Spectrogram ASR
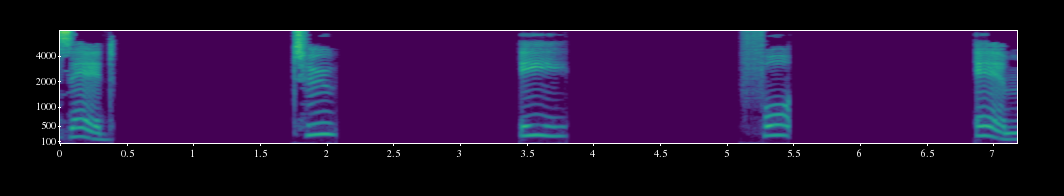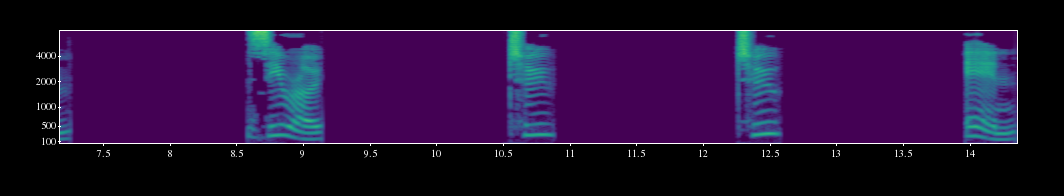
Z. Two. E. Four M zero two two N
